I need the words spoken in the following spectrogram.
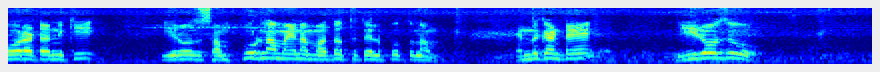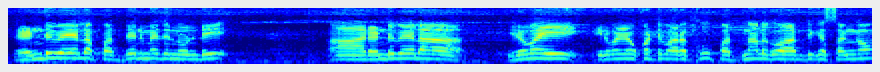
పోరాటానికి ఈరోజు సంపూర్ణమైన మద్దతు తెలుపుతున్నాం. ఎందుకంటే ఈరోజు రెండు వేల పద్దెనిమిది నుండి రెండు వేల ఇరవై ఇరవై ఒకటి వరకు పద్నాలుగు ఆర్థిక సంఘం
